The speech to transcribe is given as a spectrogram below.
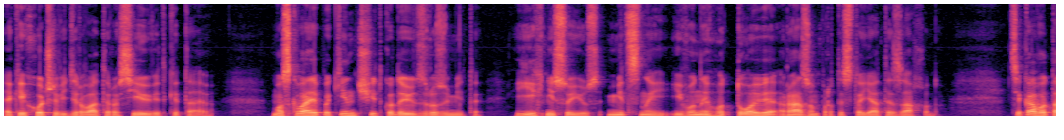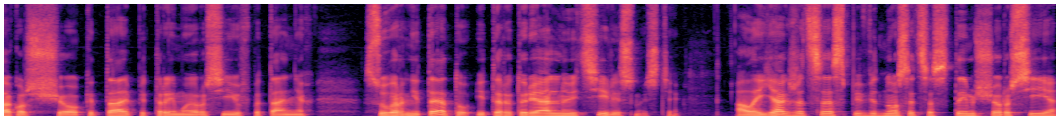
який хоче відірвати Росію від Китаю. Москва і Пекін чітко дають зрозуміти, їхній союз міцний і вони готові разом протистояти Заходу. Цікаво також, що Китай підтримує Росію в питаннях суверенітету і територіальної цілісності. Але як же це співвідноситься з тим, що Росія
